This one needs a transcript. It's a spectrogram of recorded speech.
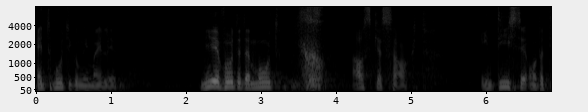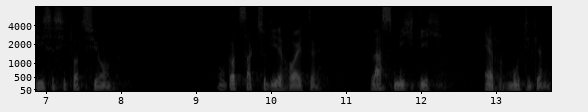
Entmutigung in mein Leben. Mir wurde der Mut ausgesaugt in diese oder diese Situation. Und Gott sagt zu dir heute, lass mich dich ermutigen.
